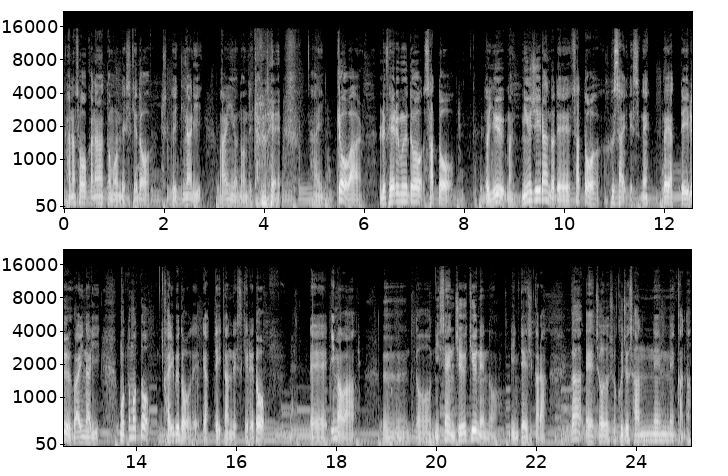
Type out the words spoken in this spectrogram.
話そうかなと思うんですけどちょっといきなりワインを飲んでたのではい今日はルフェルムド佐藤という、まあ、ニュージーランドで佐藤夫妻ですね、がやっているワイナリー。もともと貝ぶどうでやっていたんですけれど、えー今は、うんと、2019年のヴィンテージからが、えーちょうど植樹3年目かな。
